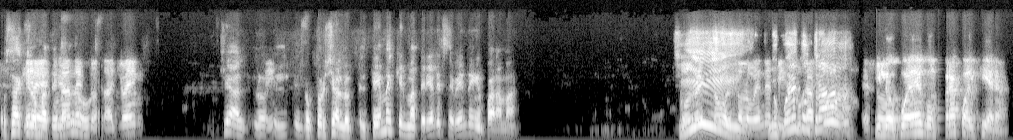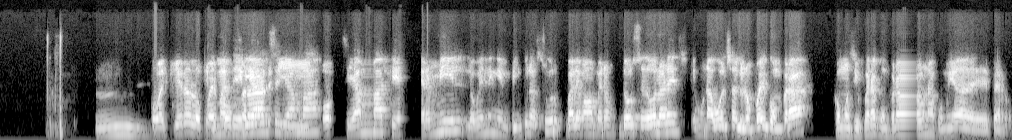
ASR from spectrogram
O sea que Mire, los una materiales. anécdota, yo en, Chial, lo- Sí. el, el doctor Chial, lo- el tema es que el materiales se venden en Panamá. Sí, correcto, eso lo vende lo puede encontrar. Sur, eso Y lo puede comprar cualquiera. Cualquiera lo puede El material comprar se y- llama, se llama Kermil, lo venden en Pintura Sur, vale más o menos 12 dólares, es una bolsa que lo puede comprar como si fuera a comprar una comida de perro.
